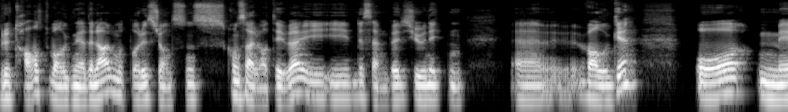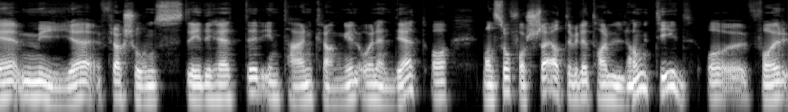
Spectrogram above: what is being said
brutalt valgnederlag mot Boris Johnsons konservative i, i desember 2019-valget. Eh, og med mye fraksjonsstridigheter, intern krangel og elendighet. Og man så for seg at det ville ta lang tid for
